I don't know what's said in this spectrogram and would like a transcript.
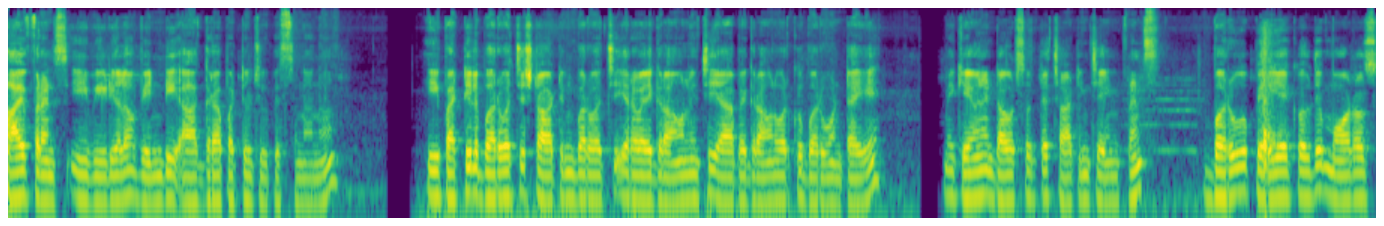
హాయ్ ఫ్రెండ్స్ ఈ వీడియోలో వెండి ఆగ్రా పట్టీలు చూపిస్తున్నాను. ఈ పట్టీలు బరువు వచ్చి స్టార్టింగ్ బరువు వచ్చి ఇరవై గ్రాముల నుంచి యాభై గ్రాముల వరకు బరువు ఉంటాయి. మీకు ఏమైనా డౌట్స్ ఉంటే చాటింగ్ చేయండి ఫ్రెండ్స్. బరువు పెరిగే కొలది మోడల్స్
